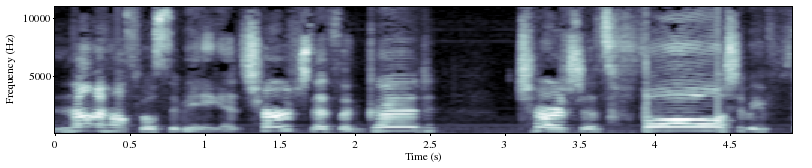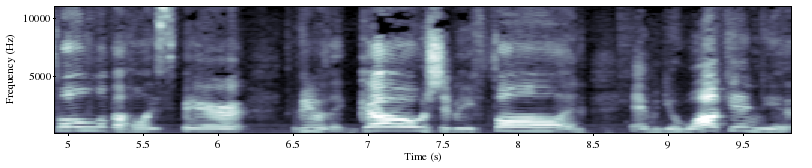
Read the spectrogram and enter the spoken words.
not how it's supposed to be. A church that's a good church that's full should be full of the Holy Spirit. The people that go should be full and and when you walk in, you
